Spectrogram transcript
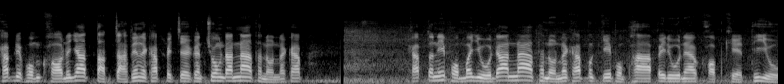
ครับเดี๋ยวผมขออนุญาตตัดจากนี่นะครับ ไปเจอกันช่วงด้านหน้าถนนนะครับ ครับตอนนี้ผมมาอยู่ด้านหน้าถนนนะครับ เมื่อกี้ผมพาไปดูแนวขอบเขตที่อยู่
